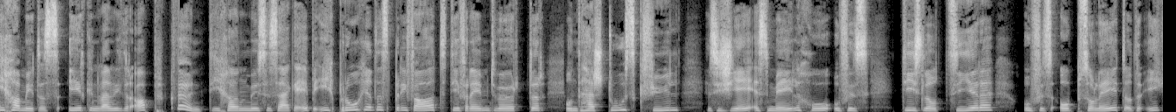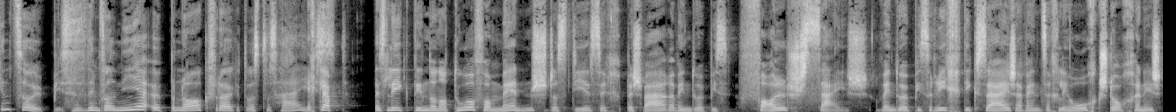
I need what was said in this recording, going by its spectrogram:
ich habe mir das irgendwann wieder abgewöhnt. Ich kann müssen sagen, eben, ich brauche ja das privat, die Fremdwörter. Und hast du das Gefühl, es ist je ein Mail gekommen auf ein Dislozieren, auf ein Obsolet oder irgend so etwas? Es hat im Fall nie jemand nachgefragt, was das heisst. Ich glaube, es liegt in der Natur vom Mensch, dass die sich beschweren, wenn du etwas falsch sagst. Wenn du etwas richtig sagst, auch wenn es ein bisschen hochgestochen ist,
